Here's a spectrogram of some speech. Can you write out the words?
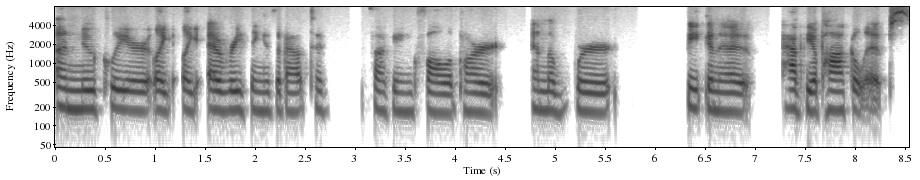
a nuclear like like everything is about to fucking fall apart and the we're be gonna have the apocalypse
